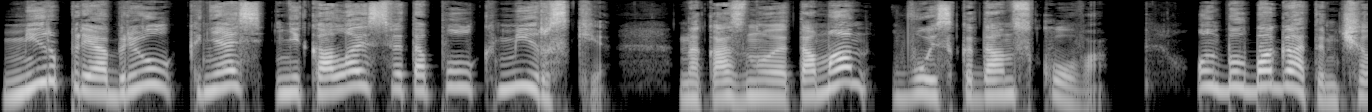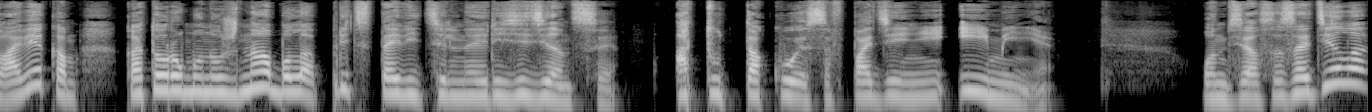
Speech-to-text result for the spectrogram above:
мир приобрел князь Николай Святополк Мирский, наказной атаман войска Донского. Он был богатым человеком, которому нужна была представительная резиденция. А тут такое совпадение имени. Он взялся за дело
